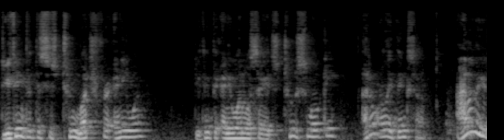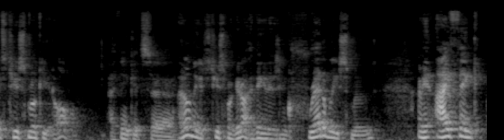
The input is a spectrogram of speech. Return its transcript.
Do you think that this is too much for anyone? Do you think that anyone will say it's too smoky? I don't really think so. I don't think it's too smoky at all. I think it's uh, I don't think it's too smoky at all. I think it is incredibly smooth. I mean, I think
